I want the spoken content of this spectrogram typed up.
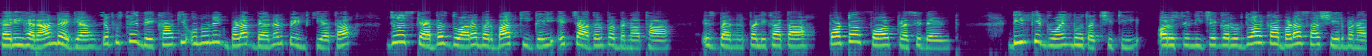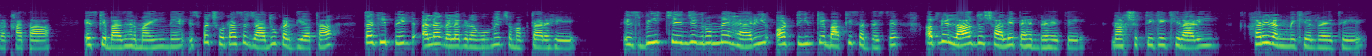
हैरी हैरान रह गया जब उसने देखा कि उन्होंने एक बड़ा बैनर पेंट किया था, जो स्कैबस द्वारा बर्बाद की गई एक चादर पर बना था। इस बैनर पर लिखा था, पॉटर फॉर प्रेसिडेंट। डीन की ड्राइंग बहुत अच्छी थी, और उसने नीचे गरुद्वार का बड़ा सा शेर बना रखा था। इसके बाद हरमाइनी ने इस पर छोटा सा जादू कर दिया था, ताकि पेंट अलग अलग रंगों में चमकता रहे। इस बीच चेंजिंग रूम में हैरी और टीम के बाकी सदस्य अपने लाल दुशाले पहन रहे थे। नागशक्ति के खिलाड़ी हरे रंग में खेल रहे थे।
